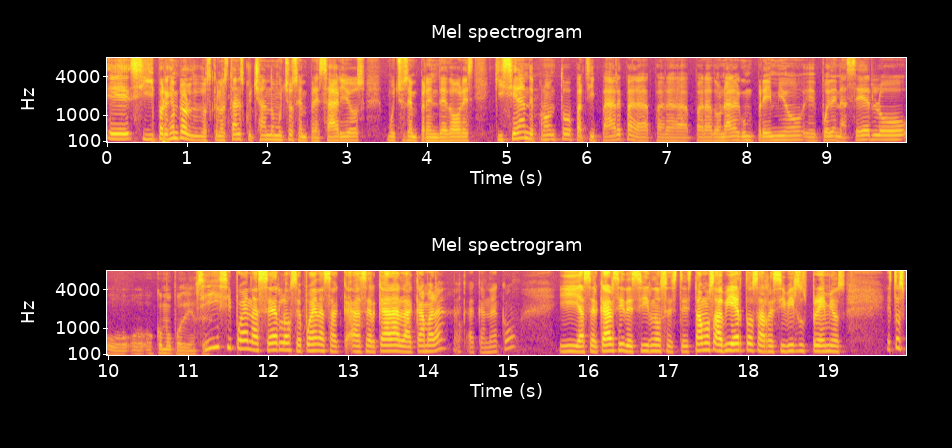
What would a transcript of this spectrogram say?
eh, si por ejemplo los que nos están escuchando, muchos empresarios, muchos emprendedores, quisieran de pronto participar para, para, para donar algún premio, eh, ¿pueden hacerlo o, cómo podrían ser? Sí, sí pueden hacerlo, se pueden acercar a la cámara, a Canaco y acercarse y decirnos, este, estamos abiertos a recibir sus premios. Estos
